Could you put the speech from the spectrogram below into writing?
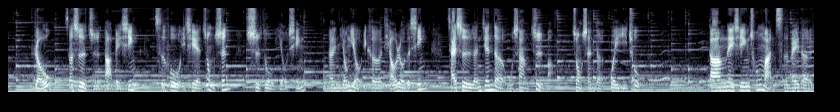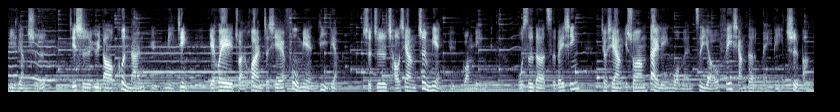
柔则是指大悲心，慈护一切众生。适度有情，能拥有一颗调柔的心，才是人间的无上至宝，众生的归依处。当内心充满慈悲的力量时，即使遇到困难与逆境，也会转换这些负面力量，使之朝向正面与光明。无私的慈悲心，就像一双带领我们自由飞翔的美丽翅膀。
